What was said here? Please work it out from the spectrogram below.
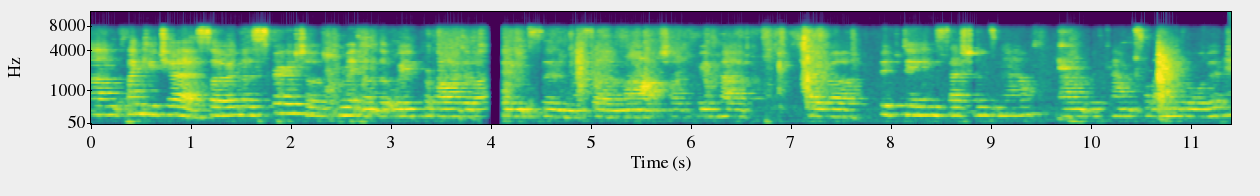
Um, thank you, Chair. So in the spirit of commitment that we've provided, I think, since uh, March, uh, we've had over 15 sessions now um, with Council and with Audit.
